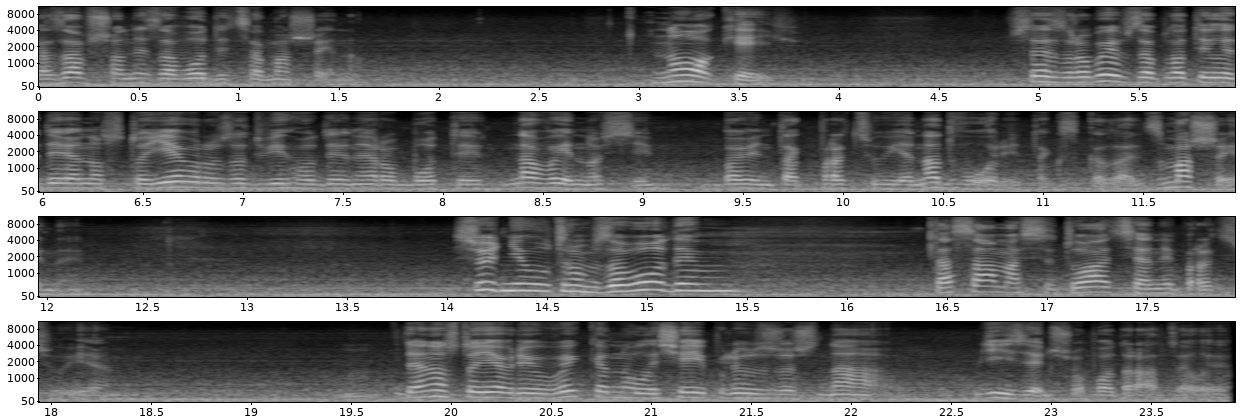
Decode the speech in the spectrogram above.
казав, що не заводиться машина. Ну окей. Все зробив, заплатили 90 євро за 2 години роботи на виносі, бо він так працює на дворі, так сказати, з машини. Сьогодні утром заводимо, та сама ситуація не працює. 90 євро викинули, ще й плюс же ж на дізель, що потратили.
